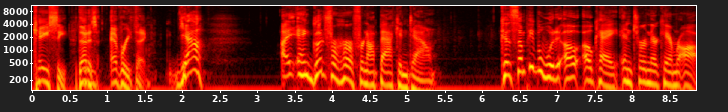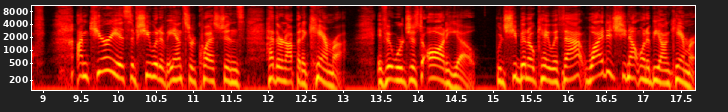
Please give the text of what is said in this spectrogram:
Casey, that is everything. Yeah. I, and good for her for not backing down. Because some people would, oh, okay, and turn their camera off. I'm curious if she would have answered questions had there not been a camera. If it were just audio, would she been okay with that? Why did she not want to be on camera?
